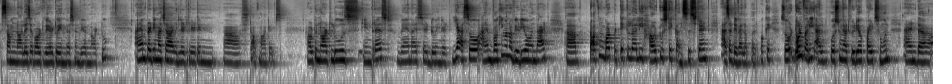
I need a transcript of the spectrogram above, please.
some knowledge about where to invest and where not to. I am pretty much uh, illiterate in uh, stock markets. How to not lose interest when I said doing it. Yeah, so I am working on a video on that, uh, talking about particularly how to stay consistent as a developer. Okay, so don't worry, I'll be posting that video quite soon, and uh,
